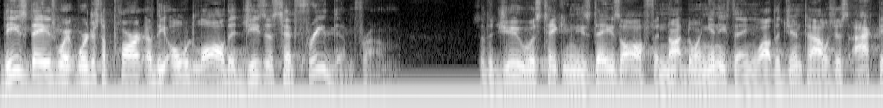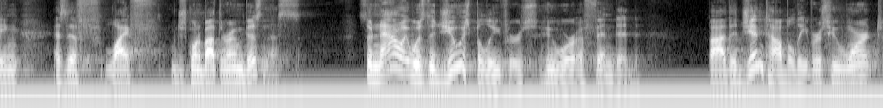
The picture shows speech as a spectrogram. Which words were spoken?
these days were, were just a part of the old law that Jesus had freed them from. So the Jew was taking these days off and not doing anything, while the Gentile was just acting as if life was just going about their own business. So now it was the Jewish believers who were offended by the Gentile believers who weren't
